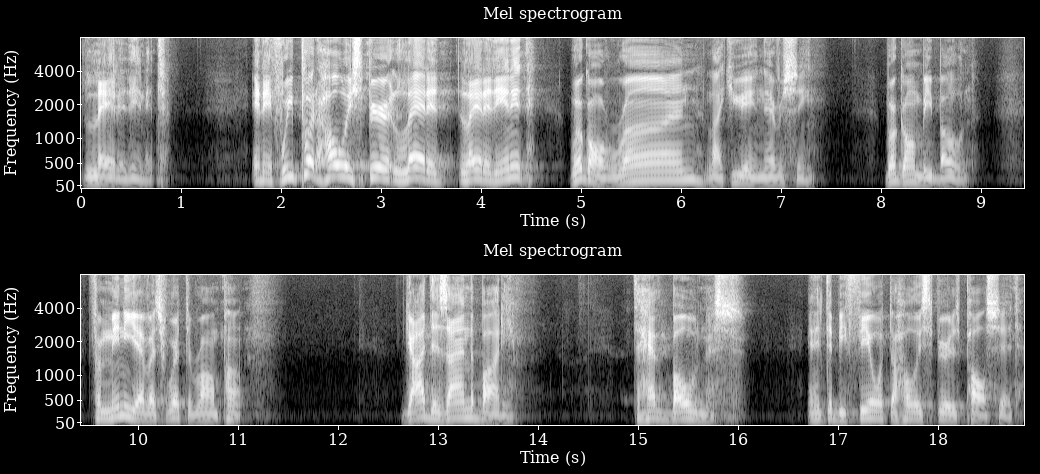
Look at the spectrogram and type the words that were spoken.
leaded in it. And if we put Holy Spirit leaded, leaded in it, we're going to run like you ain't never seen. We're going to be bold. For many of us, we're at the wrong pump. God designed the body to have boldness and it to be filled with the Holy Spirit, as Paul said.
